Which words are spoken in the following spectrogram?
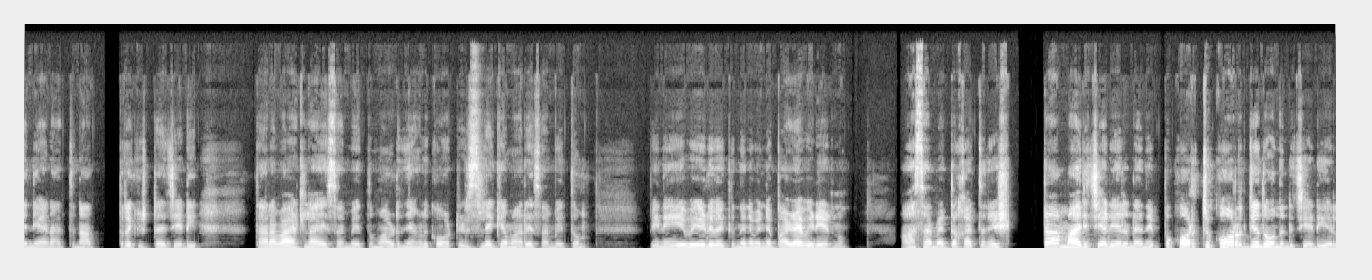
തന്നെയാണ്. അച്ഛൻ അത്രയ്ക്ക് ഇഷ്ടമായ ചെടി. തറവാട്ടിലായ സമയത്തും അവിടെ ഞങ്ങൾ ക്വാർട്ടേഴ്സിലേക്ക് മാറിയ സമയത്തും പിന്നെ ഈ വീട് വെക്കുന്നതിന് മുന്നേ പഴയ വീടായിരുന്നു. ആ സമയത്തൊക്കെ അച്ഛന് ഇഷ്ടംമാതിരി ചെടികളുണ്ടായിരുന്നു. ഇപ്പോൾ കുറച്ച് കുറഞ്ഞു തോന്നുന്നുണ്ട് ചെടികൾ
